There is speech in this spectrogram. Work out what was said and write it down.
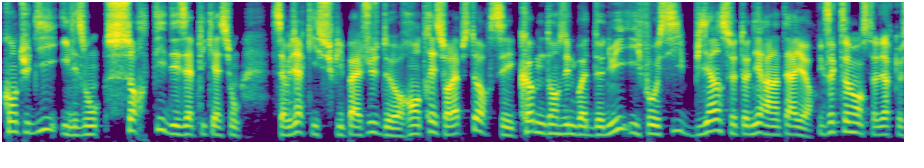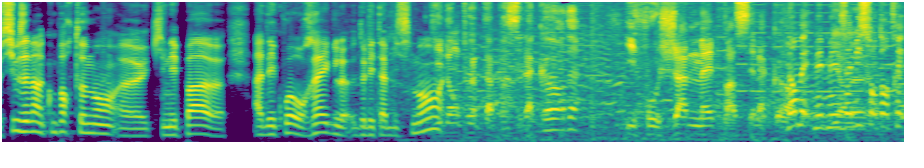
quand tu dis ils ont sorti des applications, ça veut dire qu'il suffit pas juste de rentrer sur l'App Store. C'est comme dans une boîte de nuit, il faut aussi bien se tenir à l'intérieur. Exactement. C'est-à-dire que si vous avez un comportement euh, qui n'est pas euh, adéquat aux règles de l'établissement. Dis donc, toi, t'as passé la corde. Il faut jamais passer la corde. Non, mais, mes amis sont entrés.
